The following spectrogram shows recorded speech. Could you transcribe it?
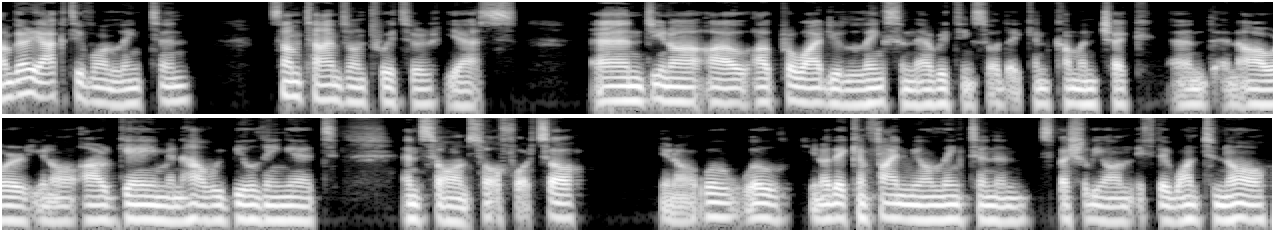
I'm very active on LinkedIn, sometimes on Twitter. Yes. And, you know, I'll, I'll provide you the links and everything so they can come and check and, and our, you know, our game and how we're building it and so on and so forth. So, you know, we'll, we'll, you know, they can find me on LinkedIn and especially on if they want to know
